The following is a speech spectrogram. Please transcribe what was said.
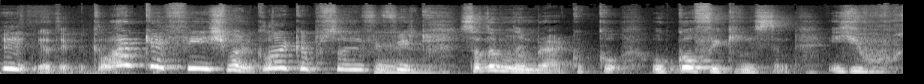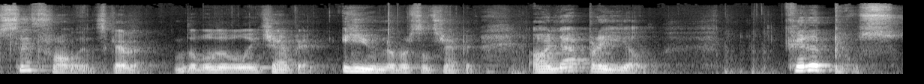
Eu tipo, claro que é fixe, mano, claro que a personagem foi fixe. Só de me lembrar que o, o Kofi Kingston e o Seth Rollins, que era WWE Champion e o Universal Champion, a olhar para ele, carapuço,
